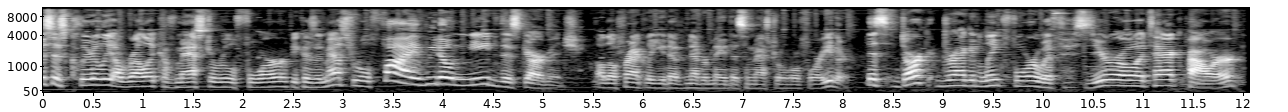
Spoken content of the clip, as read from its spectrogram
This is clearly a relic of Master Rule 4, because in Master Rule 5, we don't need this garbage. Although, frankly, you'd have never made this in Master Rule 4 either. This Dark Dragon Link 4 with zero attack power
